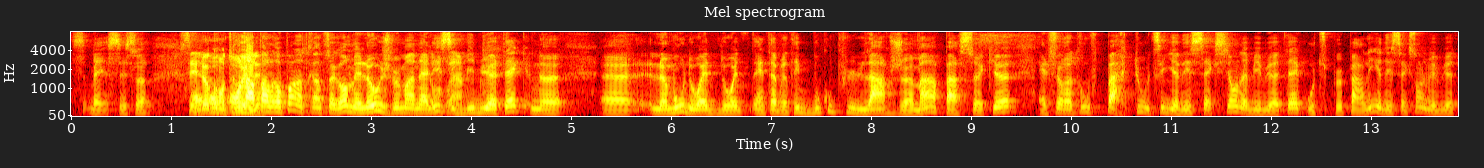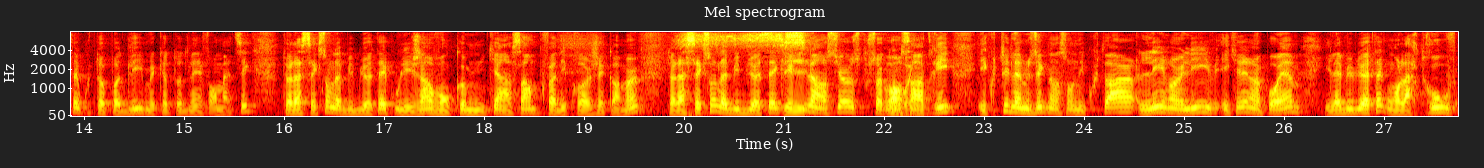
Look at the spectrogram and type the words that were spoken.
C'est ça. C'est là qu'on On n'en parlera pas en 30 secondes, mais là où je veux m'en aller, c'est que bibliothèque ne euh, le mot doit être, doit être, interprété beaucoup plus largement parce qu'elle se retrouve partout. il y a des sections de la bibliothèque où tu peux parler, il y a des sections de la bibliothèque où tu n'as pas de livre mais que tu as de l'informatique. Tu as la section de la bibliothèque où les gens vont communiquer ensemble pour faire des projets communs. Tu as la section de la bibliothèque silencieuse pour se concentrer, écouter de la musique dans son écouteur, lire un livre, écrire un poème. Et la bibliothèque, on la retrouve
